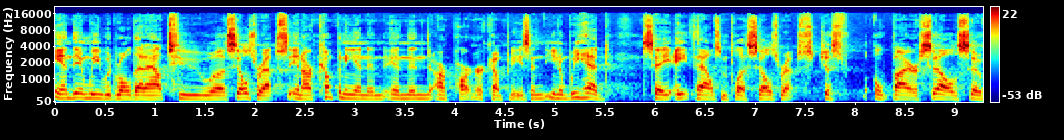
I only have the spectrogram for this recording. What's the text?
And then we would roll that out to uh, sales reps in our company and, and, and then our partner companies. And, you know, we had, say, 8,000 plus sales reps just by ourselves. So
